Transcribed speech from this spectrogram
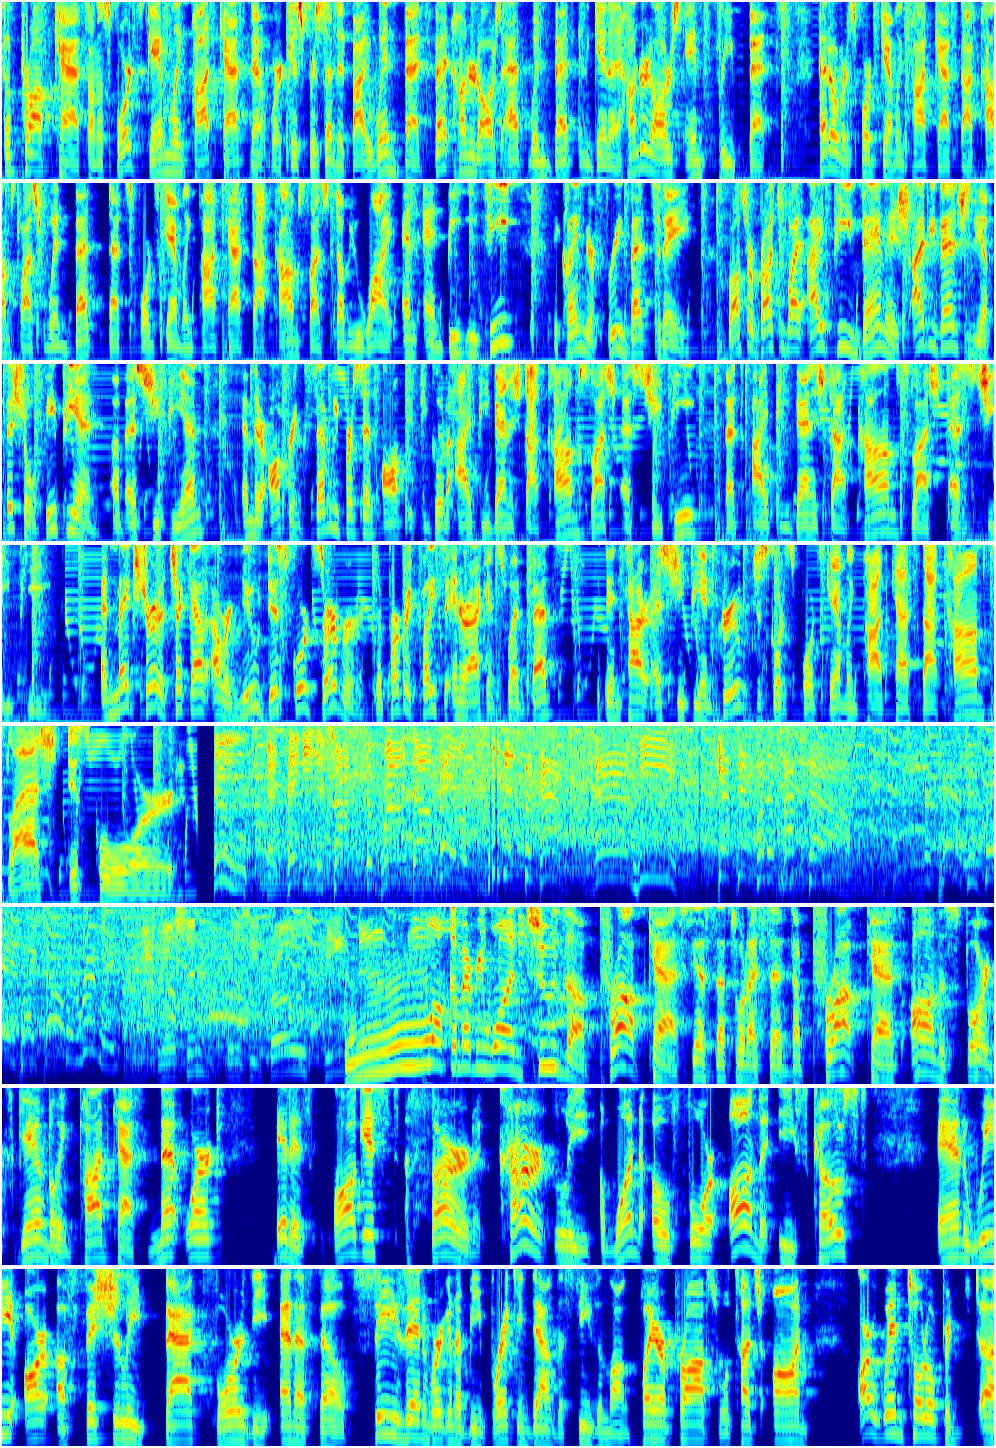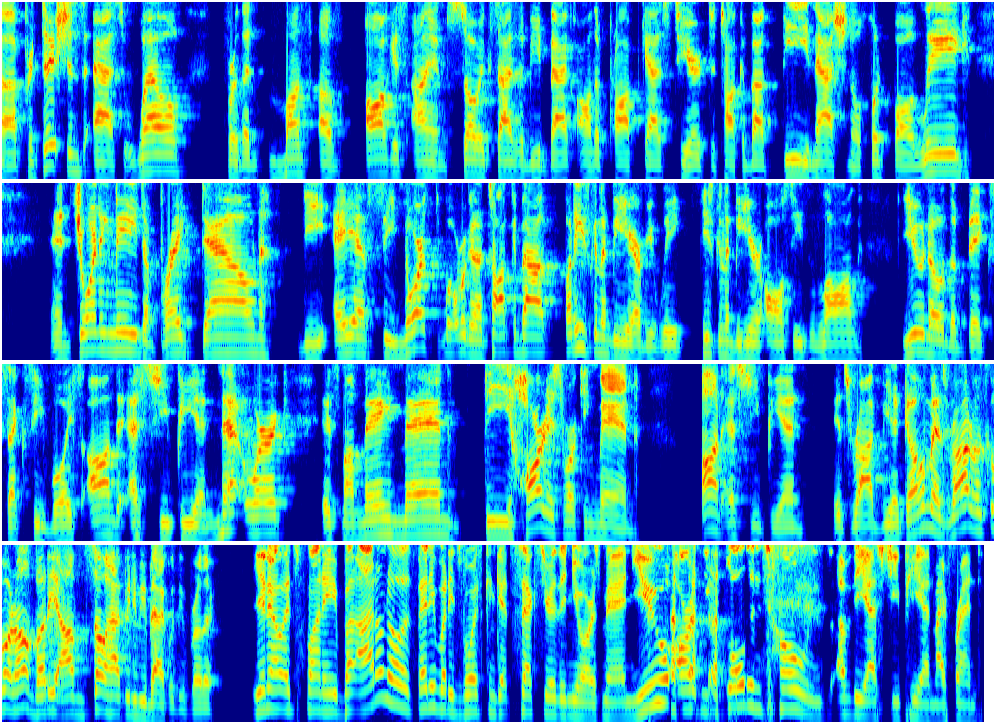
The Propcast on the Sports Gambling Podcast Network is presented by WynnBET. Bet $100 at WynnBET and get $100 in free bets. Head over to sportsgamblingpodcast.com slash wynnbet. That's sportsgamblingpodcast.com slash W-Y-N-N-B-E-T to claim your free bet today. We're also brought to you by IPVanish. IP Vanish is the official VPN of SGPN and they're offering 70% off if you go to ipvanish.com slash SGP. That's ipvanish.com slash SGP. And make sure to check out our new Discord server, the perfect place to interact and sweat bets with the entire SGPN crew. Just go to sportsgamblingpodcast.com slash Discord. Welcome everyone to the Propcast. Yes, that's what I said. The Propcast on the Sports Gambling Podcast Network. It is August 3rd, currently 104 on the East Coast, and we are officially back for the NFL season. We're going to be breaking down the season-long player props. We'll touch on our win total uh, predictions as well for the month of August. I am so excited to be back on the Propcast here to talk about the National Football League. And joining me to break down the AFC North, what we're going to talk about, but he's going to be here every week. He's going to be here all season long. You know the big sexy voice on the SGPN network. It's my main man, the hardest working man on SGPN. It's Rod Villagomez. Rod, what's going on, buddy? I'm so happy to be back with you, brother. You know, it's funny, but I don't know if anybody's voice can get sexier than yours, man. You are the golden tones of the SGPN, my friend.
